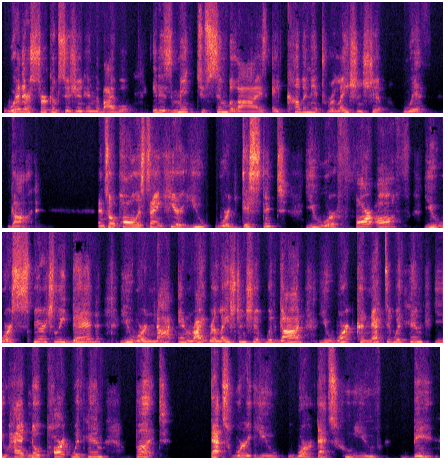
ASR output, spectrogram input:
where there's circumcision in the Bible, it is meant to symbolize a covenant relationship with God. And so Paul is saying here, you were distant, you were far off, you were spiritually dead. You were not in right relationship with God. You weren't connected with Him. You had no part with Him. But that's where you were. That's who you've been.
